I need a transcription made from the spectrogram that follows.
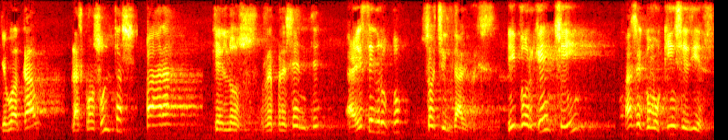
Llevó a cabo las consultas para que los represente a este grupo Xochitl Galvez. ¿Y por qué? Sí, hace como 15 días,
